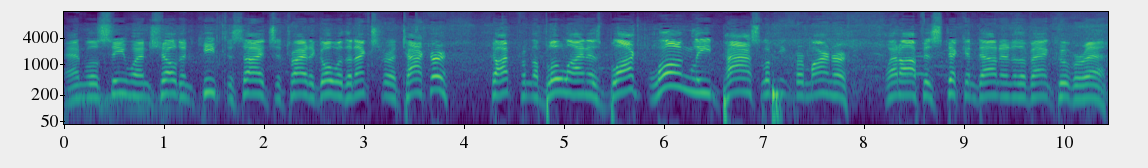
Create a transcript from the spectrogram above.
And we'll see when Sheldon Keefe decides to try to go with an extra attacker. Shot from the blue line is blocked. Long lead pass looking for Marner. Went off his stick and down into the Vancouver end.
